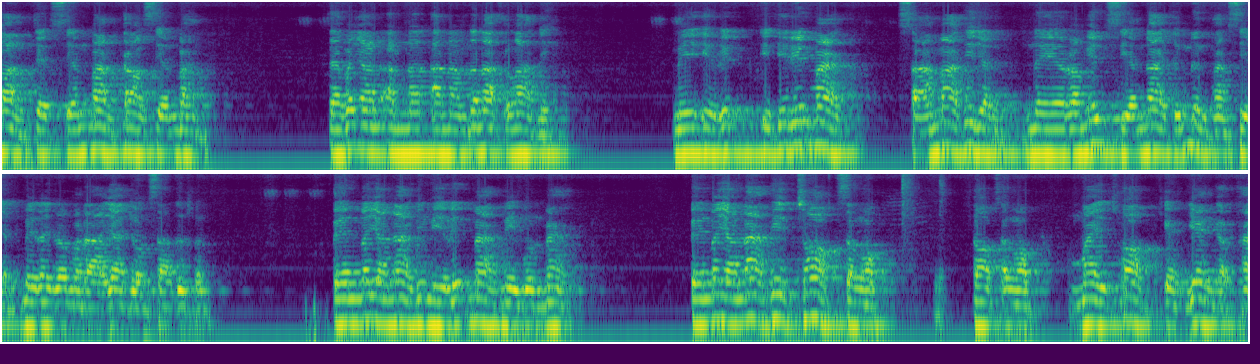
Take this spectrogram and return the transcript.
บ้างเจ็ดเสียนบ้างเก้าเสียนบ้าง แต่พญานอนันอนันตนาคราชนี่มีอิริอิทธิฤทธิ์มาก สามารถที่จะเนรมิตเสียงได้ถึงหนึ่งพันเสียงไม่ได้ธรรมดาญาโยมสาธุชน เป็นพญานาคที่มีฤทธิ์มากมีบุญมาก เป็นพญานาคที่ชอบสงบ ชอบสงบไม่ชอบแข่งแย่งกับใคร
